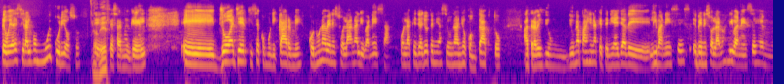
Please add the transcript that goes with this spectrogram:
te voy a decir algo muy curioso, César Miguel. yo ayer quise comunicarme con una venezolana libanesa con la que ya yo tenía hace un año contacto a través de, un, de una página que tenía ella de libaneses, eh, venezolanos libaneses en,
